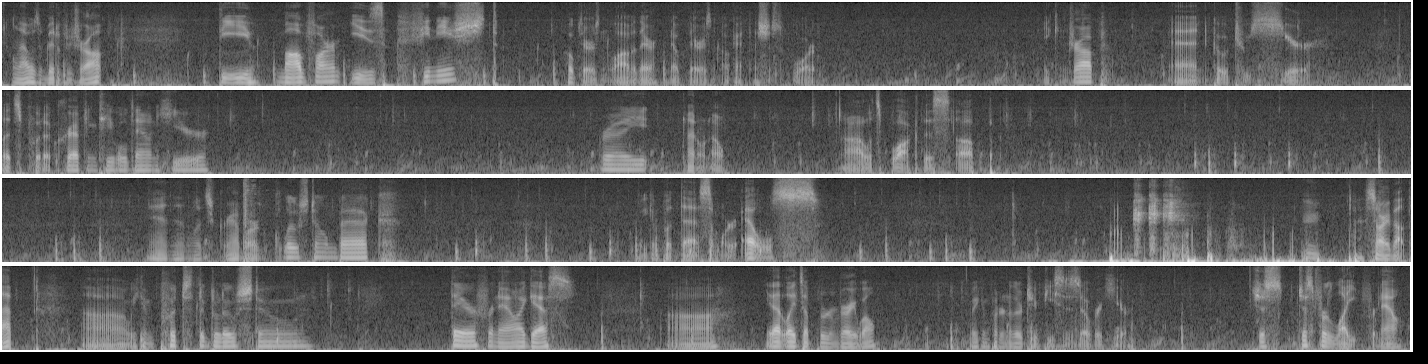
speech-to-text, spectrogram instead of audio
Well, that was a bit of a drop. The mob farm is finished. Hope there isn't lava there. Nope, there isn't. Okay, that's just water. You can drop and go to here. Let's put a crafting table down here. Right, I don't know. Uh, let's block this up. And then let's grab our glowstone back. We can put that somewhere else. Hmm, sorry about that. Uh, we can put the glowstone there for now, I guess. Uh, yeah, that lights up the room very well. We can put another two pieces over here. Just, just for light for now.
